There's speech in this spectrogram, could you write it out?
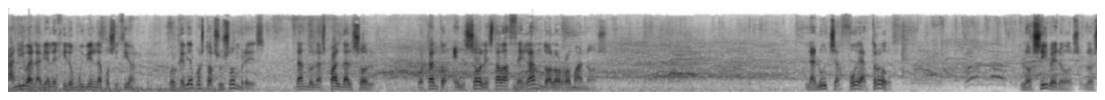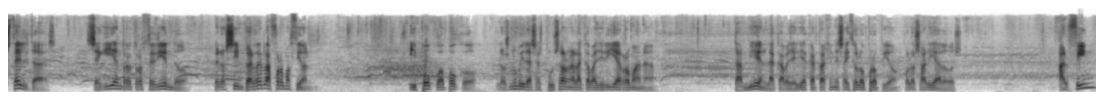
Aníbal había elegido muy bien la posición, porque había puesto a sus hombres dando la espalda al sol. Por tanto, el sol estaba cegando a los romanos. La lucha fue atroz. Los íberos, los celtas, seguían retrocediendo, pero sin perder la formación. Y poco a poco, los númidas expulsaron a la caballería romana. También la caballería cartaginesa hizo lo propio con los aliados. Al fin,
